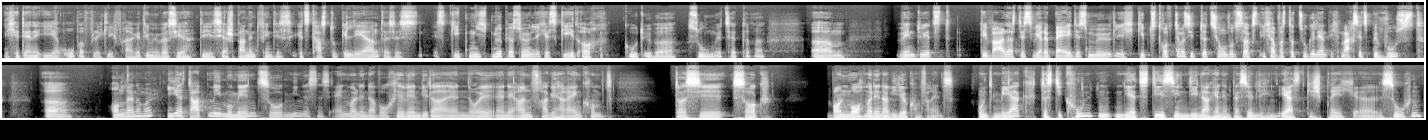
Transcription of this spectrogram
ich hätte eine eher oberflächliche Frage, die, mir sehr, die ich sehr spannend finde. Jetzt hast du gelernt, also es, es geht nicht nur persönlich, es geht auch gut über Zoom etc. Ähm, wenn du jetzt die Wahl hast, es wäre beides möglich, gibt es trotzdem eine Situation, wo du sagst, ich habe was dazugelernt, ich mache es jetzt bewusst äh, online einmal? Ich ertappe mich im Moment so mindestens einmal in der Woche, wenn wieder eine neue, eine Anfrage hereinkommt, dass ich sage, wann machen wir denn eine Videokonferenz? Und merke, dass die Kunden jetzt die sind, die nach einem persönlichen Erstgespräch äh, suchen.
